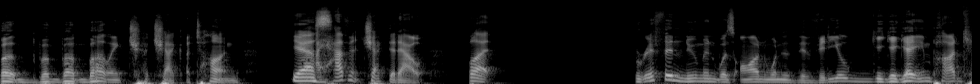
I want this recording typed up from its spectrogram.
b- b- b- Blank Ch- Check a ton. I haven't checked it out, but Griffin Newman was on one of the video game podcasts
